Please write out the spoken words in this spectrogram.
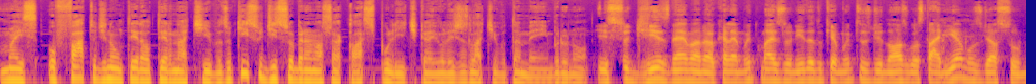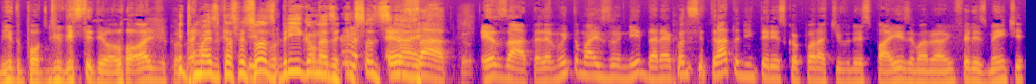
mas o fato de não ter alternativas, o que isso diz sobre a nossa classe política e o legislativo também, Bruno? Isso diz, né, Manuel, que ela é muito mais unida do que muitos de nós gostaríamos de assumir do ponto de vista ideológico. Muito né? mais do que as pessoas e... brigam nas redes sociais. exato, exato. Ela é muito mais unida, né? Quando se trata de interesse corporativo nesse país, Emanuel, infelizmente,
